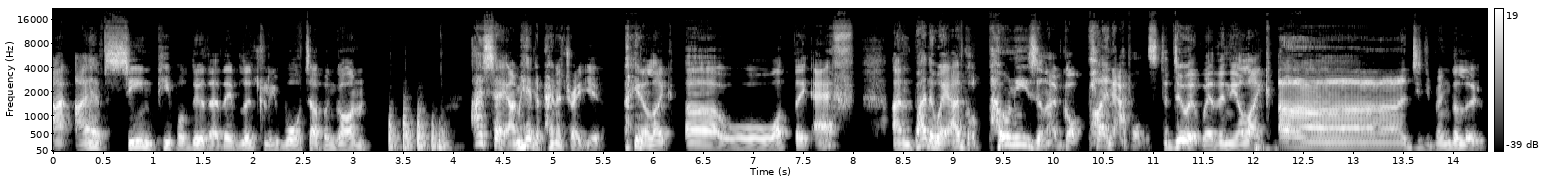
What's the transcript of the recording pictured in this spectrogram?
I, I have seen people do that. They've literally walked up and gone, I say, I'm here to penetrate you. You know, like, uh, what the F? And by the way, I've got ponies and I've got pineapples to do it with. And you're like, uh, did you bring the lube?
